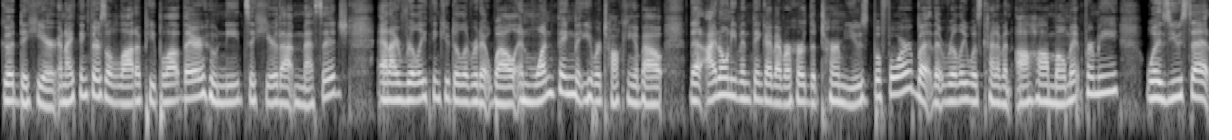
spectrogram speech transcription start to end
good to hear. And I think there's a lot of people out there who need to hear that message. And I really think you delivered it well. And one thing that you were talking about that I don't even think I've ever heard the term used before, but that really was kind of an aha moment for me was you said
